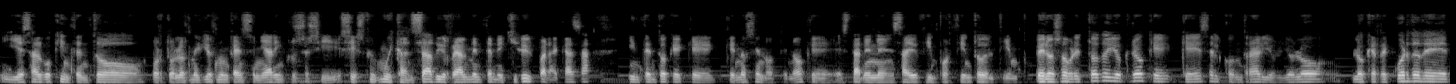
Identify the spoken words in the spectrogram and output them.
y es algo que intento por todos los medios nunca enseñar, incluso si, si estoy muy cansado y realmente me quiero ir para casa, intento que, que, que no se note, ¿no? que estar en el ensayo 100% del tiempo. Pero sobre todo yo creo que, que es el contrario. Yo lo, lo que recuerdo de,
